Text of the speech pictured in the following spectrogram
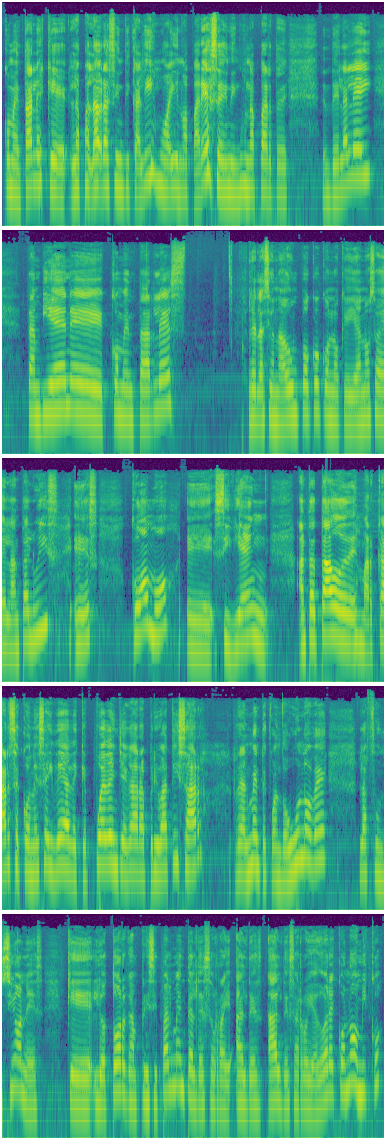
comentarles que la palabra sindicalismo ahí no aparece en ninguna parte de, la ley. También eh, comentarles, relacionado un poco con lo que ya nos adelanta Luis, es cómo, eh, si bien han tratado de desmarcarse con esa idea de que pueden llegar a privatizar, realmente cuando uno ve las funciones que le otorgan principalmente al, al, desarrollador económico,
